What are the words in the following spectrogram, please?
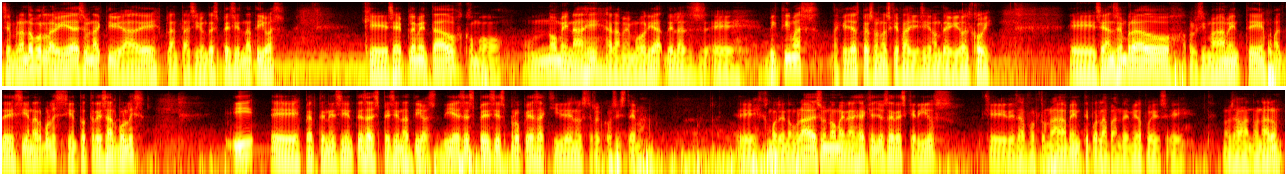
Sembrando por la Vida es una actividad de plantación de especies nativas que se ha implementado como un homenaje a la memoria de las eh, víctimas, aquellas personas que fallecieron debido al COVID. Eh, se han sembrado aproximadamente más de 100 árboles, 103 árboles, y eh, pertenecientes a especies nativas, 10 especies propias aquí de nuestro ecosistema. como le nombraba, es un homenaje a aquellos seres queridos que desafortunadamente por la pandemia pues nos abandonaron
